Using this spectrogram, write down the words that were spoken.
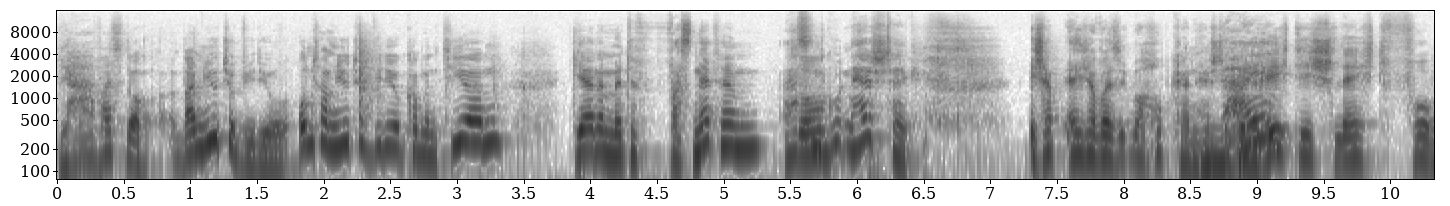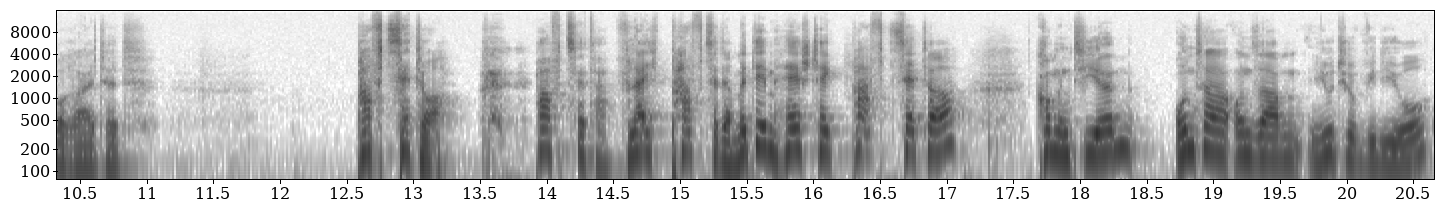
Ja, weißt du doch, beim YouTube-Video. Unterm YouTube-Video kommentieren, gerne mit was Nettem. Hast du einen guten Hashtag? Ich habe ehrlicherweise überhaupt keinen Hashtag. Nein? Bin richtig schlecht vorbereitet. Puffzetter. Puffzetter. Vielleicht Puffzetter. Mit dem Hashtag Puffzetter kommentieren unter unserem YouTube-Video.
